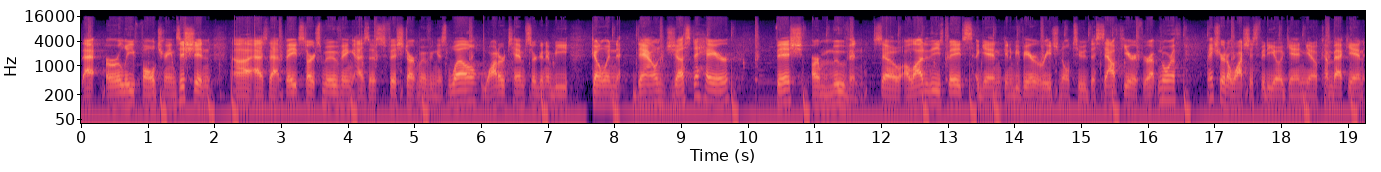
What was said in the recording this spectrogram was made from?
that early fall transition uh, as that bait starts moving, as those fish start moving as well. Water temps are gonna be going down just a hair. Fish are moving. So a lot of these baits, again, gonna be very regional to the south here. If you're up north, make sure to watch this video again, you know, come back in.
